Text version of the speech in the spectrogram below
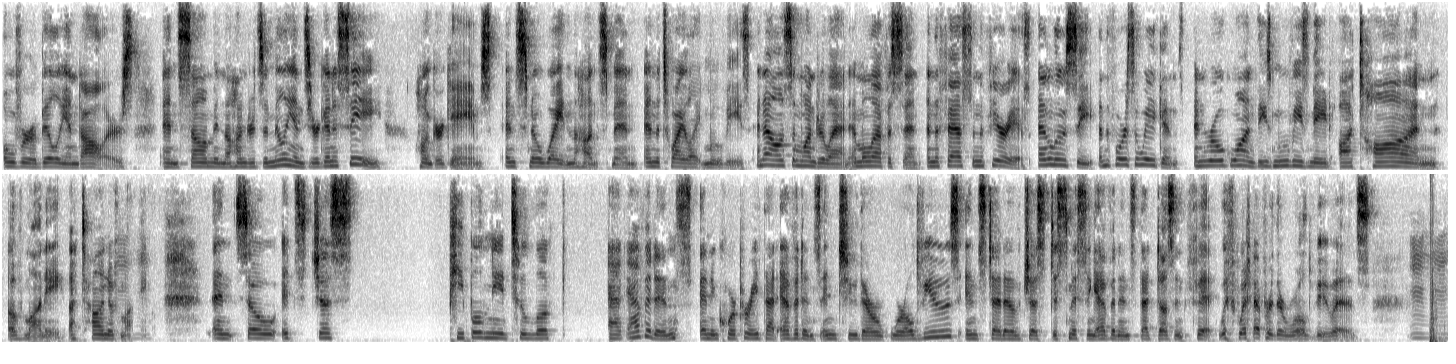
over a billion dollars and some in the hundreds of millions, you're going to see Hunger Games and Snow White and the Huntsman and the Twilight movies and Alice in Wonderland and Maleficent and The Fast and the Furious and Lucy and The Force Awakens and Rogue One. These movies made a ton of money, a ton of money. And so it's just people need to look at evidence and incorporate that evidence into their worldviews instead of just dismissing evidence that doesn't fit with whatever their worldview is. Mm-hmm.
